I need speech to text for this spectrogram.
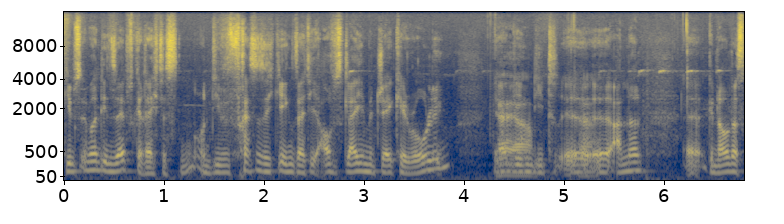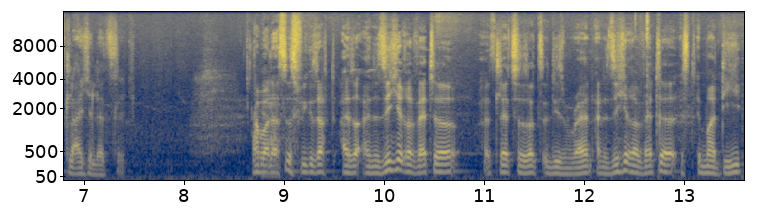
gibt es immer den Selbstgerechtesten und die fressen sich gegenseitig auf. Das gleiche mit J.K. Rowling ja, Ja, ja. gegen die äh, äh, anderen. Äh, genau das gleiche letztlich. Aber das ist, wie gesagt, also eine sichere Wette, als letzter Satz in diesem Rant, eine sichere Wette ist immer die,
